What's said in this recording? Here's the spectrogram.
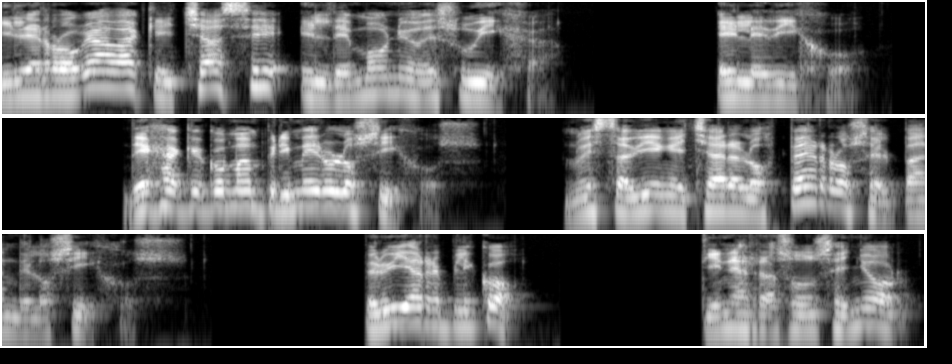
y le rogaba que echase el demonio de su hija. Él le dijo, Deja que coman primero los hijos. No está bien echar a los perros el pan de los hijos. Pero ella replicó, Tienes razón, señor,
